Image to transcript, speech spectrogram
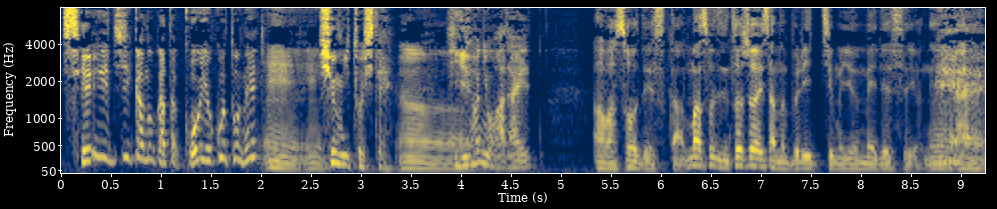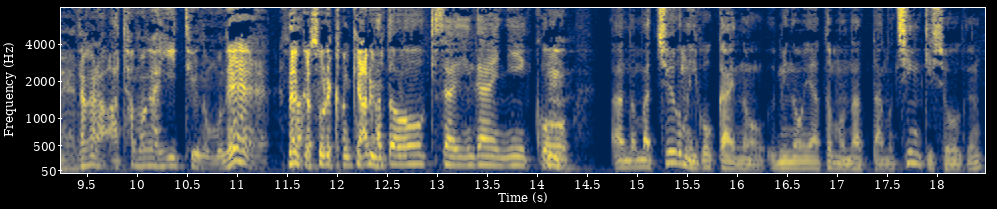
政治家の方こういうことね、趣味として非常に話題。ああ、そうですか。まあそうですね。東証さんのブリッジも有名ですよね。えー、はい、だから頭がいいっていうのもね、なんかそれ関係あるみたいあと、大木さん以外に、こう、うんあの、まあ、中国の囲碁界の生みの親ともなったあの、陳毅将軍、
